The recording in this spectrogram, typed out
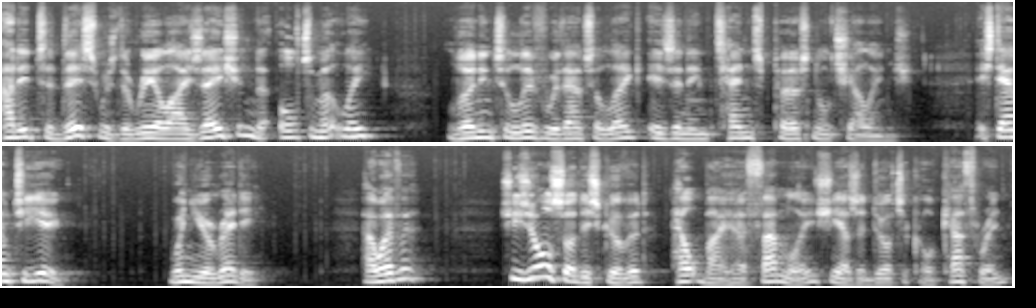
Added to this was the realization that ultimately, learning to live without a leg is an intense personal challenge. It's down to you when you're ready However, she's also discovered, helped by her family, she has a daughter called Catherine,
